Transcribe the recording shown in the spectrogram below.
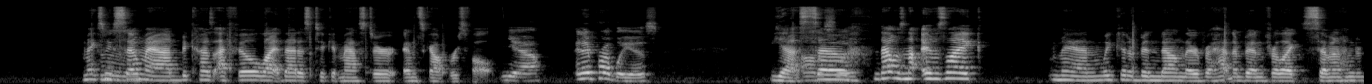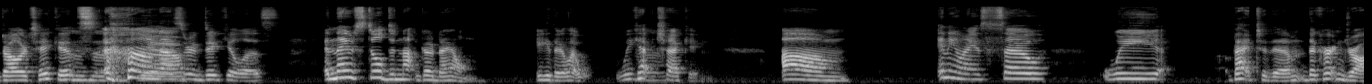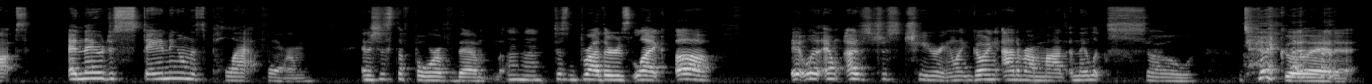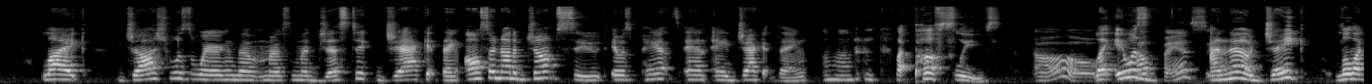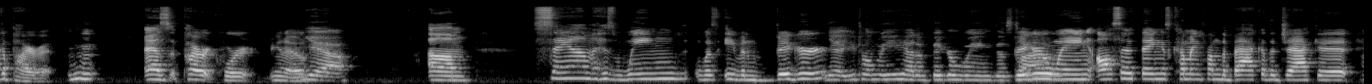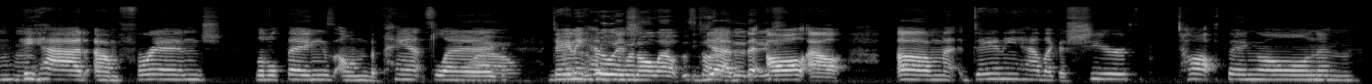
makes me so Mm. mad because i feel like that is ticketmaster and scalper's fault Yeah, and it probably is. yeah so that was not it was like man we could have been down there if it hadn't have been for like $700 tickets Mhm. Yeah. that's ridiculous and they still did not go down either like we kept Mhm. checking um anyways so we back to them the curtain drops and they are just standing on this platform and it's just the four of them Mm-hmm. just brothers like uh it was and i was just cheering like going out of our minds and they look so good. Like josh was wearing the most majestic jacket thing also not a jumpsuit it was pants and a jacket thing hmm like puff sleeves Oh, like it was fancy. i know jake looked like a pirate Mhm. as a pirate court you know Yeah, um sam his wing was even bigger yeah. You told me he had a bigger wing this bigger time. Bigger wing also things coming from the back of the jacket Mhm. he had um fringe little things on the pants leg Wow. Danny really, had really this- went all out this time. yeah all out um danny had like a sheer top thing on Mhm.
